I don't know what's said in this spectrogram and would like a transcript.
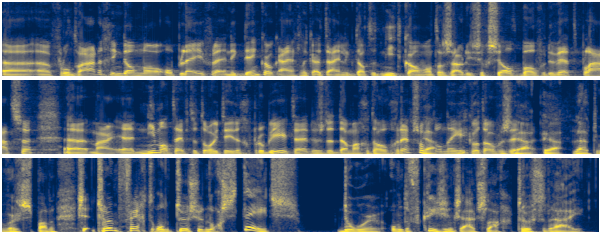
uh, verontwaardiging dan opleveren. En ik denk ook eigenlijk uiteindelijk dat het niet kan... want dan zou hij zichzelf boven de wet plaatsen. maar niemand heeft het ooit eerder geprobeerd. Hè? Dus daar mag het Hoge Rechtshof ja. dan denk ik wat over zeggen. Ja, ja dat wordt spannend. Trump vecht ondertussen nog steeds door... om de verkiezingsuitslag terug te draaien.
